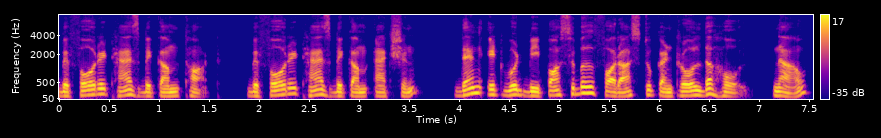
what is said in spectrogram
before it has become thought, before it has become action, then it would be possible for us to control the whole. Now,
